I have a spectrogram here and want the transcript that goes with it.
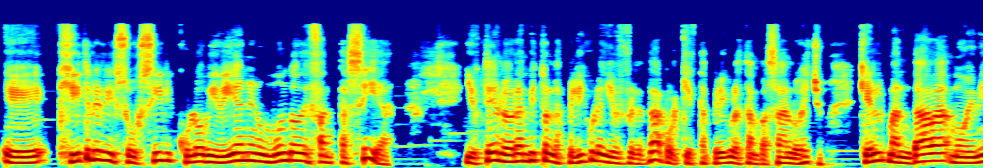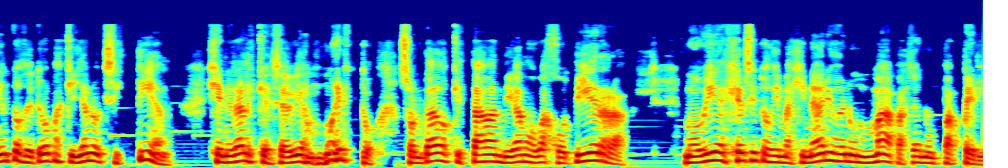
Eh, Hitler y su círculo vivían en un mundo de fantasía. Y ustedes lo habrán visto en las películas y es verdad, porque estas películas están basadas en los hechos, que él mandaba movimientos de tropas que ya no existían, generales que se habían muerto, soldados que estaban, digamos, bajo tierra, movía ejércitos imaginarios en un mapa, en un papel.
